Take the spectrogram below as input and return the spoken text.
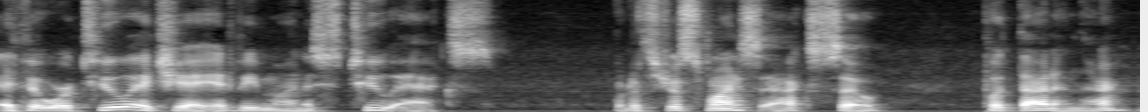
If it were 2 HA, it'd be minus 2X but it's just minus x, so put that in there.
